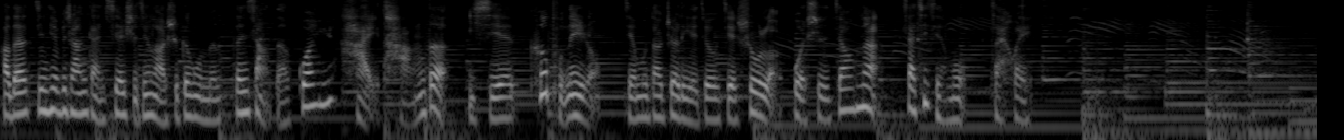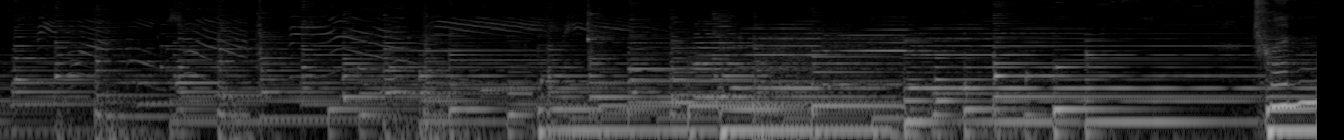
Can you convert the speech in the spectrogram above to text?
好的，今天非常感谢史军老师跟我们分享的关于海棠的一些科普内容。节目到这里也就结束了，我是焦娜，下期节目再会。春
